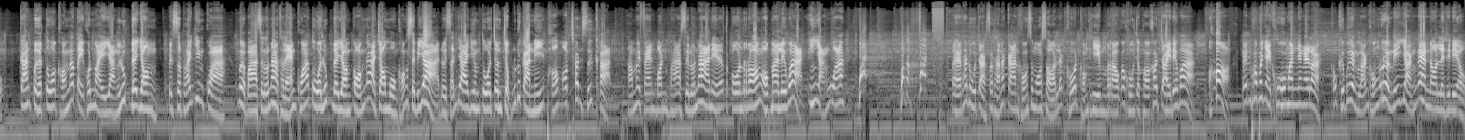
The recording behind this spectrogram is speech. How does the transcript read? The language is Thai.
การเปิดตัวของนักเตะคนใหม่อย่างลุกเดยอง เป็นเซอร์ไพรส์ยิ่งกว่า เมื่อบาร์เซโลนาแถลงคว้าตัวลุกเดยองกองหน้าจอมโมงของเซบียาโดยสัญญายืมตัวจนจบฤดูกาลนี้พร้อมออปชั่นซื้อขาด ทำให้แฟนบอลบาร์เซโลนาเนี่ยตะโกนร้องออกมาเลยว่าอีหยังวะ What What the fuck แต่ถ้าดูจากสถานการณ์ของสโมสรและโค้ชของทีมเราก็คงจะพอเข้าใจได้ว่าอ๋อเป็นเพ่อพ่อใหญ่ครูมันยังไงล่ะ เขาคือเบื้องหลังของเรื่องนี้อย่างแน่นอนเลยทีเดียว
